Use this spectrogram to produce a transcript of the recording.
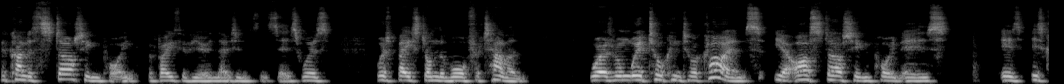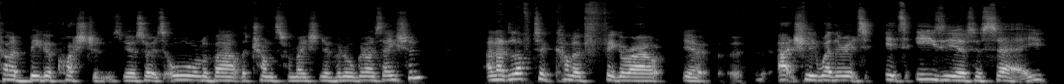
the kind of starting point for both of you in those instances was was based on the war for talent. Whereas when we're talking to our clients, yeah, our starting point is is is kind of bigger questions. You know, so it's all about the transformation of an organization. And I'd love to kind of figure out, you know, uh, actually whether it's it's easier to say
